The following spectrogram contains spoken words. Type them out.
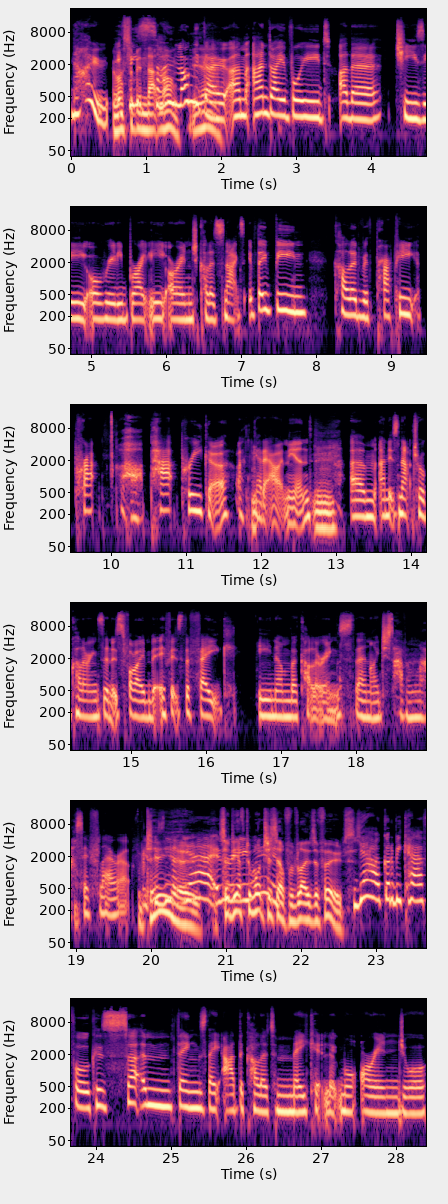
No, it must it's have been that so long. Yeah. ago. Um, and I avoid other cheesy or really brightly orange coloured snacks. If they've been coloured with prapi, pra, ah, paprika, I can get it out in the end, Mm. um, and it's natural colourings, and it's fine. But if it's the fake E number colorings, then I just have a massive flare up. Do is you? not- yeah. It's so do you have to watch weird. yourself with loads of foods? Yeah, I've got to be careful because certain things they add the color to make it look more orange or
